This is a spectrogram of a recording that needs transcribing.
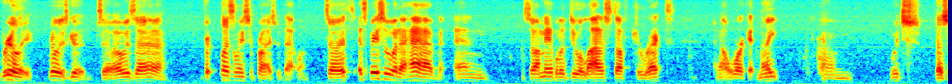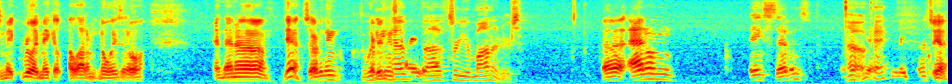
really, really is good. So I was uh, pleasantly surprised with that one. So it's it's basically what I have, and so I'm able to do a lot of stuff direct, and I'll work at night, um, which doesn't make really make a, a, lot of noise at all. And then uh, yeah, so everything. What do you have uh, for your monitors? Uh, Adam A7s. Oh, okay. Yeah.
